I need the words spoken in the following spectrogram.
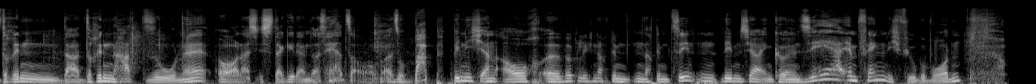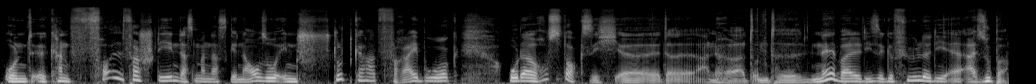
drin, da drin hat, so, ne? Oh, das ist, da geht einem das Herz auf. Also Bab bin ich dann auch äh, wirklich nach dem, nach dem zehnten Lebensjahr in Köln sehr empfänglich für geworden und äh, kann voll verstehen, dass man das genauso in Stuttgart, Freiburg oder Rostock sich äh, anhört. Und äh, ne, weil diese Gefühle, die er. Ah, super.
